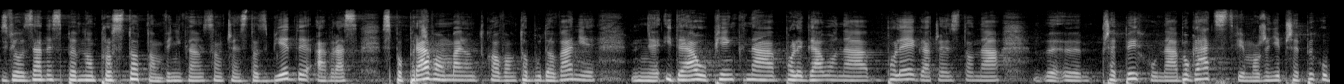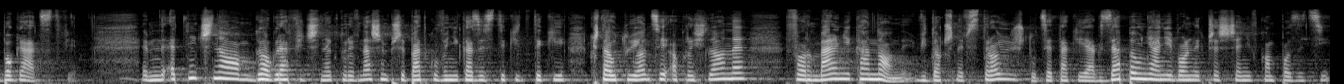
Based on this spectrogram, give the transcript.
związane z pewną prostotą wynikającą często z biedy, a wraz z poprawą majątkową to budowanie mm, ideału piękna polegało na, polega często na e, e, przepychu, na bogactwie, może nie przepychu, bogactwie etniczno-geograficzne, które w naszym przypadku wynika ze styki kształtującej określone formalnie kanony widoczne w stroju i sztuce, takie jak zapełnianie wolnych przestrzeni w kompozycji,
